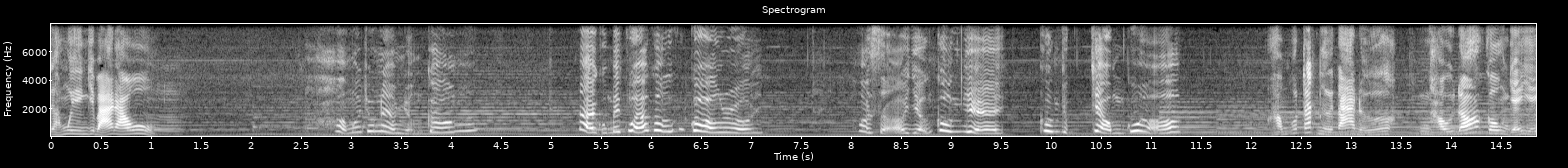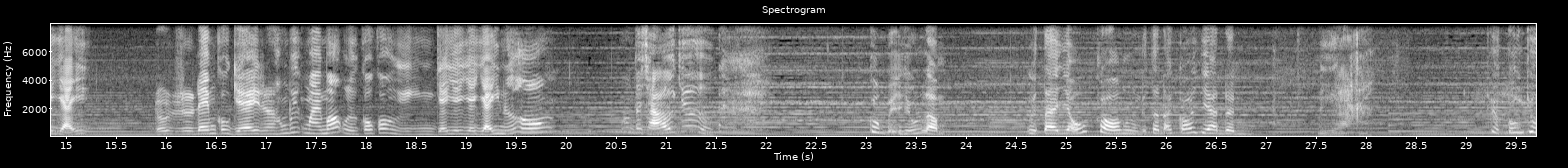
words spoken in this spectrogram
không yên với bà đâu. Không có chỗ nào nhận con á. Ai cũng biết quá khứ của con rồi Họ sợ dẫn con về Con giật chồng của họ. Không có trách người ta được. Hồi đó cô vậy vậy vậy rồi, rồi đem cô về rồi không biết mai mốt rồi cô có vậy vậy vậy vậy nữa không? Người ta sợ chứ. Con bị hiểu lầm. Người ta giấu con là người ta đã có gia đình. Bị gạt hả? Cho con vô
